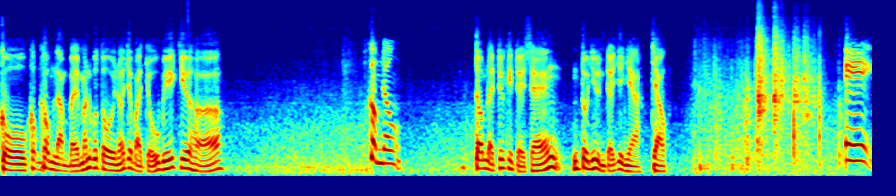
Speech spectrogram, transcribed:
Cô không không làm bể mánh của tôi nói cho bà chủ biết chứ hả Không đâu. Tóm lại trước khi trời sáng Tôi nhất định trở về nhà. Chào. Ê.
